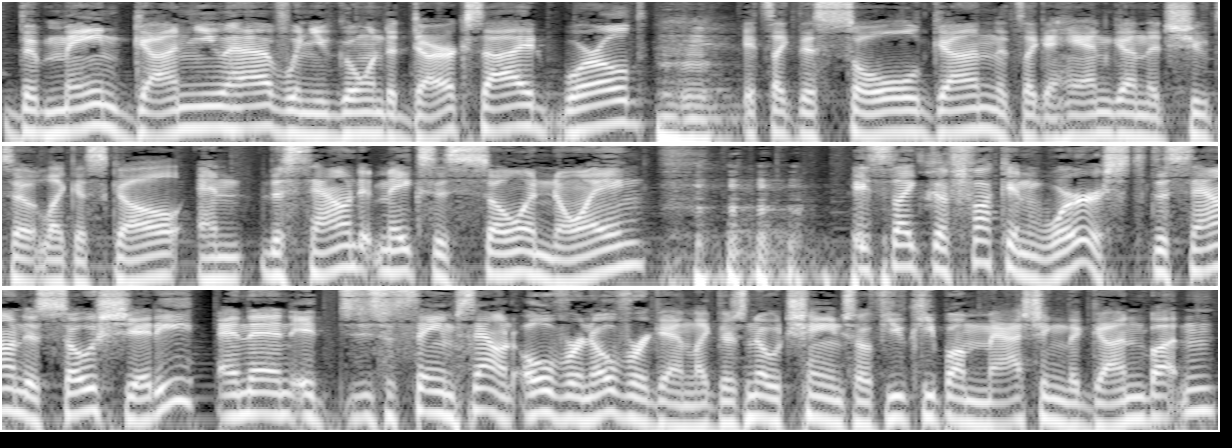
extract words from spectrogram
the main gun you have when you go into Dark Side World, mm-hmm. it's like this soul gun. It's like a handgun that shoots out like a skull, and the sound it makes is so annoying. it's like the fucking worst. The sound is so shitty, and then it's the same sound over and over again. Like there's no change. So if you keep on mashing the gun button,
